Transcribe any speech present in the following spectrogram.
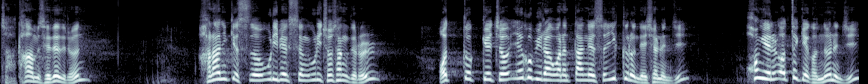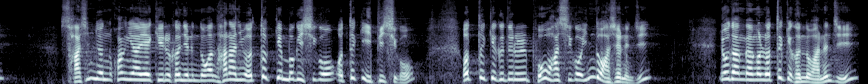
자, 다음 세대들은 하나님께서 우리 백성, 우리 조상들을 어떻게 저 애굽이라고 하는 땅에서 이끌어 내셨는지, 홍해를 어떻게 건너는지, 40년 광야의 길을 거니는 동안 하나님이 어떻게 먹이시고 어떻게 입히시고 어떻게 그들을 보호하시고 인도하셨는지 요단강을 어떻게 건너왔는지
